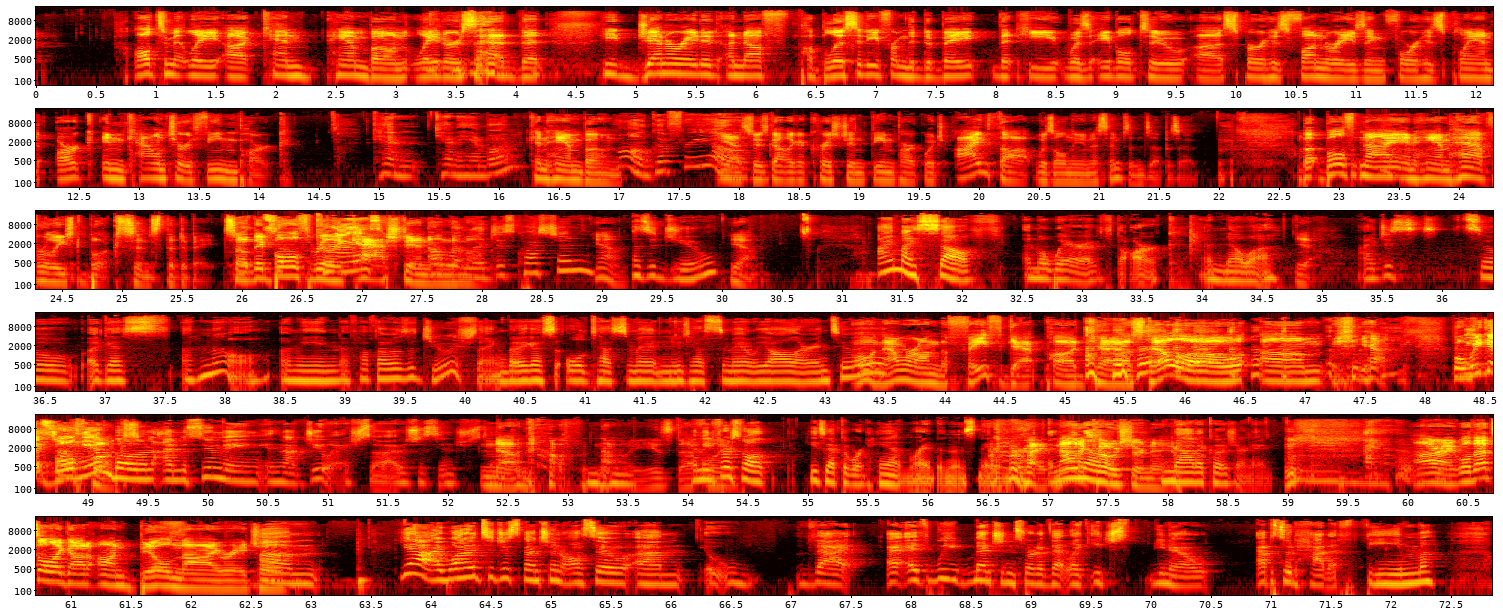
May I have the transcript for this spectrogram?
ultimately, uh, Ken Hambone later said that he generated enough publicity from the debate that he was able to uh, spur his fundraising for his planned Ark Encounter theme park. Ken Ken Hambone? Ken Hambone. Oh, good for you. Yeah, so he's got like a Christian theme park, which I thought was only in a Simpsons episode. But both Nye and Ham have released books since the debate, so Wait, they so both can really ask cashed in a on the moment. religious question. Yeah, As a Jew, yeah, I myself am aware of the Ark and Noah. yeah. I just so I guess I don't know. I mean, I thought that was a Jewish thing, but I guess Old Testament, New Testament, we all are into it. Oh, now we're on the Faith Gap podcast. Hello. Um, yeah. Well, I mean, we get Mr. both books. Hambone, I'm assuming, is not Jewish, so I was just interested. No, no, no. He's definitely. I mean, first of all, he's got the word ham right in his name. right, And not a know- kosher name. Not a kosher name. All right. Well, that's all I got on Bill Nye, Rachel. Um, yeah, I wanted to just mention also um, that I, I, we mentioned sort of that like each you know episode had a theme,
